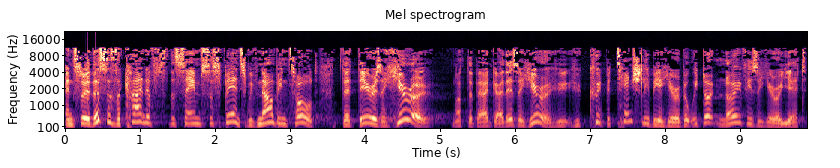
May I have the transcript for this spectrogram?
And so this is the kind of the same suspense. We've now been told that there is a hero not the bad guy. There's a hero who, who could potentially be a hero, but we don't know if he's a hero yet.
